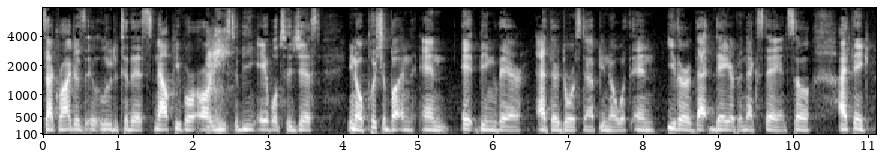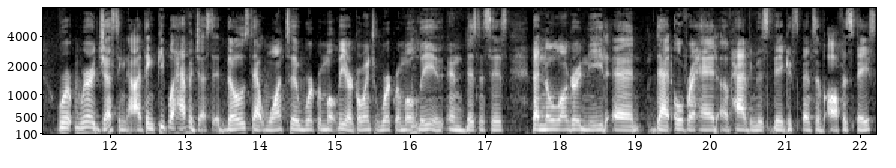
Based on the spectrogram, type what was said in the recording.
Zac Rogers alluded to this. Now people are used to being able to just you know push a button and it being there at their doorstep. You know within either that day or the next day. And so I think we're we're adjusting now. I think people have adjusted. Those that want to work remotely are going to work remotely in, in businesses that no longer need uh, that overhead of having this big expensive office space.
